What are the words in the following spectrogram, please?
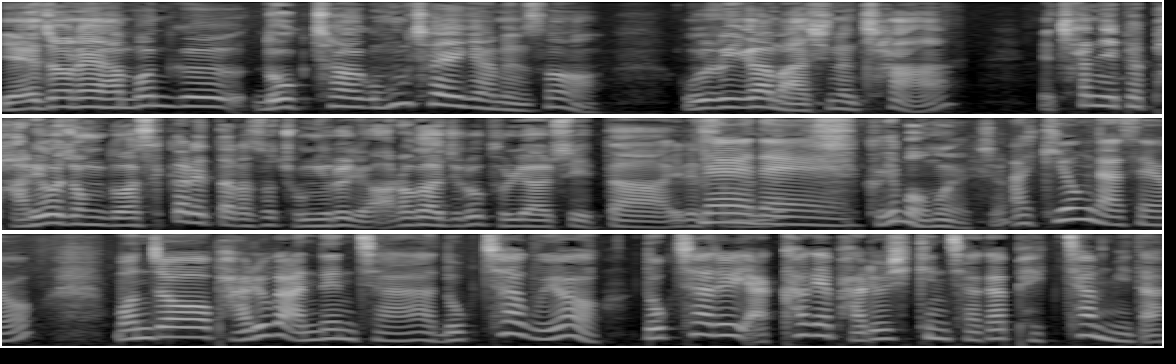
예전에 한번 그 녹차하고 홍차 얘기하면서 우리가 마시는 차, 이 찻잎의 발효 정도와 색깔에 따라서 종류를 여러 가지로 분류할 수 있다 이랬었는데 네네. 그게 뭐뭐였죠? 아, 기억나세요? 먼저 발효가 안 된 차, 녹차고요. 녹차를 약하게 발효시킨 차가 백차입니다.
